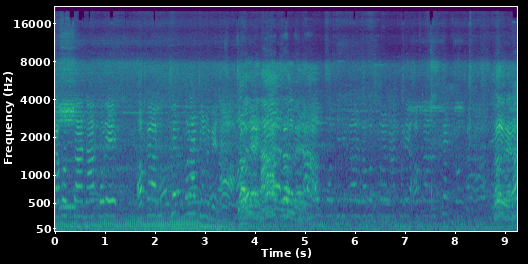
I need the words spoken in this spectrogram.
ব্যবস্থা না করে হকার উচ্ছেদ করা চলবে না। চলবে না চলবে না। বিকল্প জীবিকার ব্যবস্থা না করে হকার উচ্ছেদ চলবে না। চলবে না।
